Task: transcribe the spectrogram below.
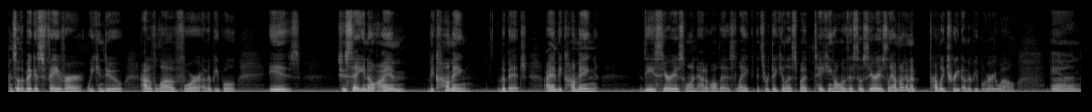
and so, the biggest favor we can do out of love for other people is to say, you know, I am becoming the bitch. I am becoming the serious one out of all this. Like, it's ridiculous, but taking all of this so seriously, I'm not going to probably treat other people very well. And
